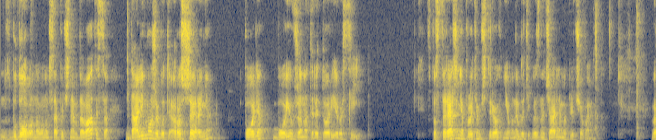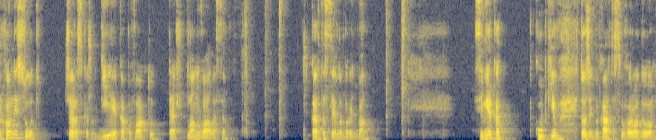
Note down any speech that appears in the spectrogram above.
збудовано, воно все почне вдаватися, далі може бути розширення поля бою вже на території Росії. Спостереження протягом 4 днів. Вони будуть визначальними ключовими. Верховний суд, ще раз скажу, дія, яка по факту теж планувалася. Карта сила боротьба. Сімірка кубків, теж якби карта свого роду,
